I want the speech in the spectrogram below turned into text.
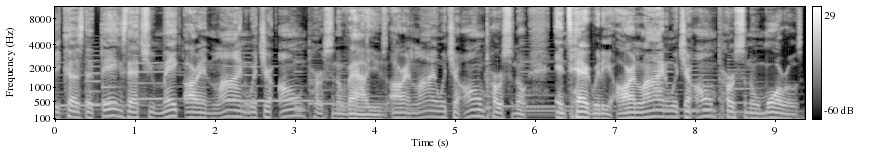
because the things that you make are in line with your own personal values, are in line with your own personal integrity, are in line with your own personal morals.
